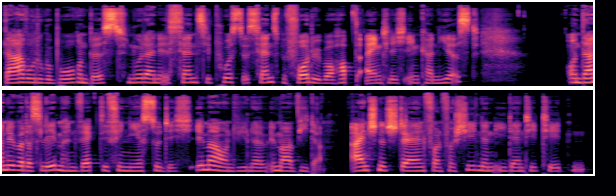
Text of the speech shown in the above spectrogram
da wo du geboren bist, nur deine Essenz, die purste Essenz, bevor du überhaupt eigentlich inkarnierst. Und dann über das Leben hinweg definierst du dich immer und wieder, immer wieder. Einschnittstellen von verschiedenen Identitäten.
